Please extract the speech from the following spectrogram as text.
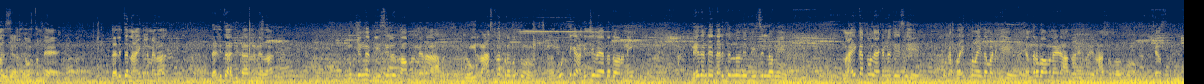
పరిస్థితులు చూస్తుంటే దళిత నాయకుల మీద దళిత అధికారుల మీద ముఖ్యంగా బీసీలు కాపుల మీద ఈ రాష్ట్ర ప్రభుత్వం పూర్తిగా అణిచివేత ధోరణి లేదంటే దళితుల్లోని బీసీల్లోని నాయకత్వం లేకుండా చేసి ఒక ప్రయత్నం అయితే మటుకి చంద్రబాబు నాయుడు ఆధ్వర్యంలో ఈ రాష్ట్ర ప్రభుత్వం చేస్తుంది.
